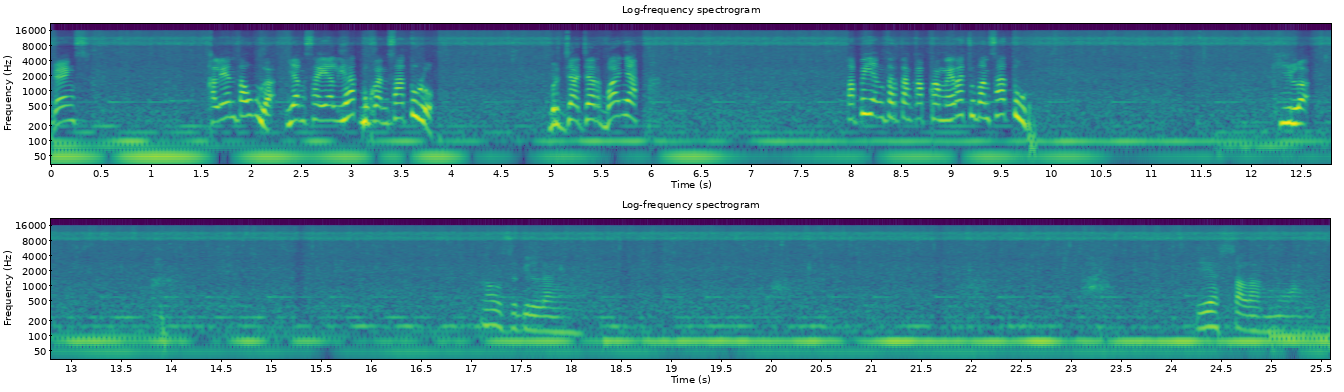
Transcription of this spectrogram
Gengs, kalian tahu nggak? Yang saya lihat bukan satu loh, berjajar banyak. Tapi yang tertangkap kamera cuma satu. Gila. Nauzubillah. Ya assalamualaikum.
